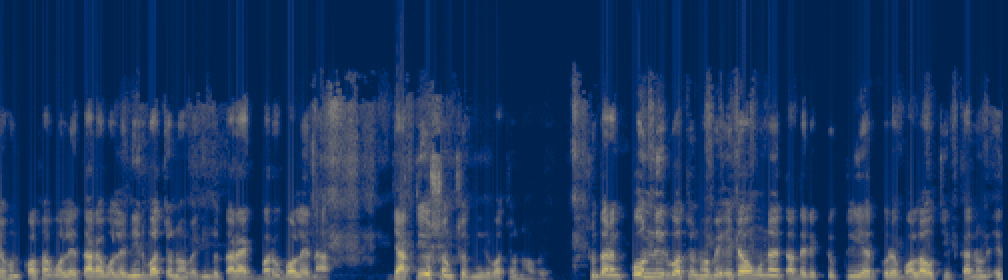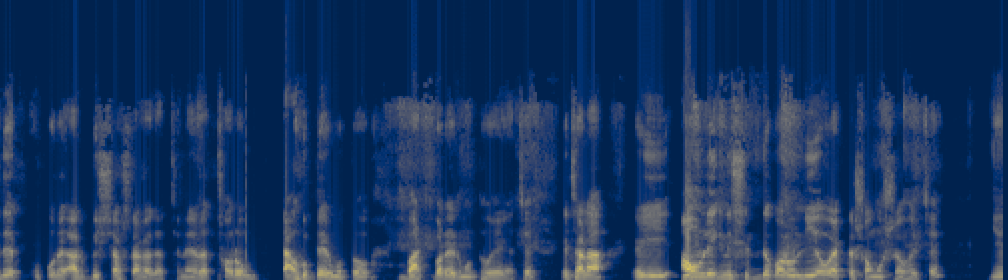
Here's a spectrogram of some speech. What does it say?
যখন কথা বলে, তারা বলে নির্বাচন হবে, কিন্তু তারা একবারও বলে না জাতীয় সংসদ নির্বাচন হবে। সুতরাং কোন নির্বাচন হবে এটাও মনে হয় তাদের একটু ক্লিয়ার করে বলা উচিত, কারণ এদের উপরে আর বিশ্বাস রাখা যাচ্ছে না। এরা চরম টাউটের মতো, বাটপারের মতো হয়ে গেছে। এছাড়া এই আওয়ামী লীগ নিষিদ্ধকরণ নিয়েও একটা সমস্যা হয়েছে যে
